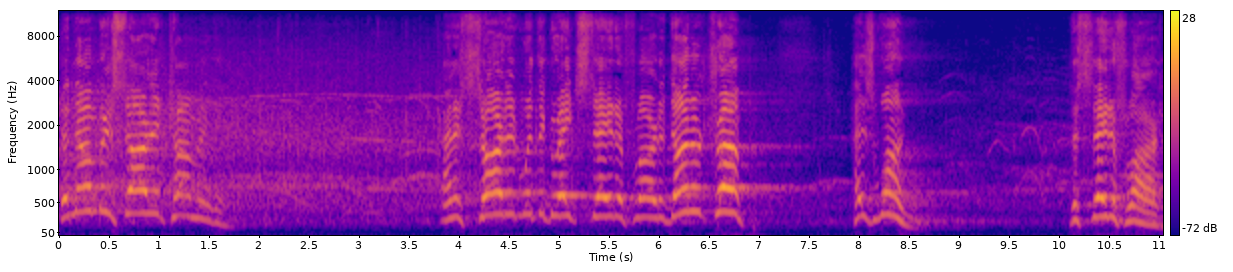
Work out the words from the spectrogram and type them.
The numbers started coming in. And it started with the great state of Florida. Donald Trump has won the state of Florida.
